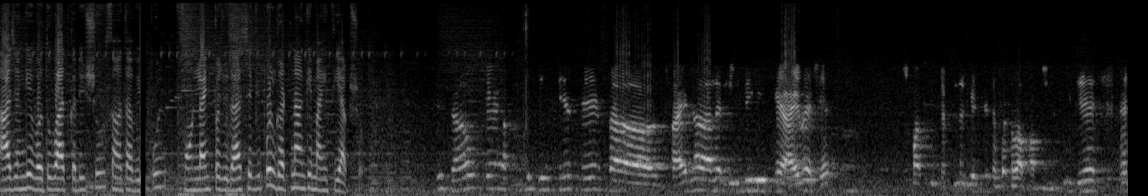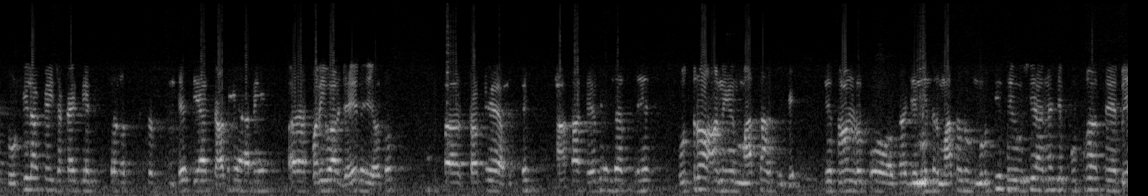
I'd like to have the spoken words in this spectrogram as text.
આજ અંગે વધુ વાત કરીશું. સંતા વિપુલ ઓનલાઈન પર જોડાયા છે. વિપુલ, ઘટના અંગે માહિતી આપશો? જણાવું કે જે છે હાઈવે છે એમાંથી ઘટના જે છે તે બનવા. જે ચોટીલા કહી શકાય કે છે ત્યાં ચાલી અને પરિવાર જઈ રહ્યો હતો. સાથે અમુક તેની અંદર તે પુત્ર અને માતા છે જે ત્રણ લોકો હતા, જેની અંદર માતાનું મૃત્યુ થયું છે અને જે પુત્ર છે બે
